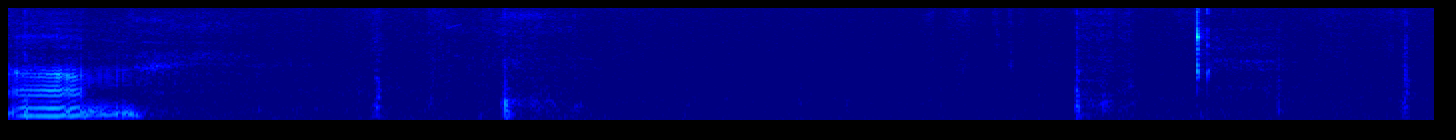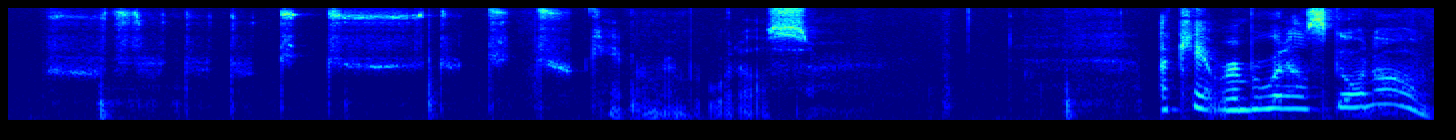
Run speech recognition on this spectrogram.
Um, can't remember what else. I can't remember what else is going on.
